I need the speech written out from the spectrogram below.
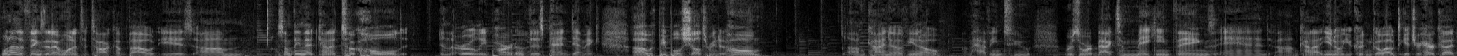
one of the things that I wanted to talk about is um, something that kind of took hold in the early part of this pandemic, uh, with people sheltering at home. Um, kind of, you know, um, having to resort back to making things and um, kind of, you know, you couldn't go out to get your hair cut,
